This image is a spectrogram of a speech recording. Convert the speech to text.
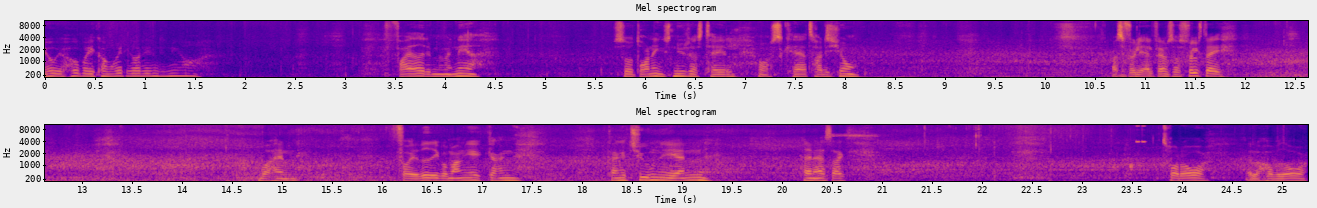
Jo, jeg håber, I kommer rigtig godt ind i det nye år. Fejrede det med maner. Så dronningens nytårstale, vores kære tradition. Og selvfølgelig 90 års fødselsdag. Hvor han for jeg ved ikke hvor mange gange, gange 20. i anden, han har sagt, trådt over, eller hoppet over.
